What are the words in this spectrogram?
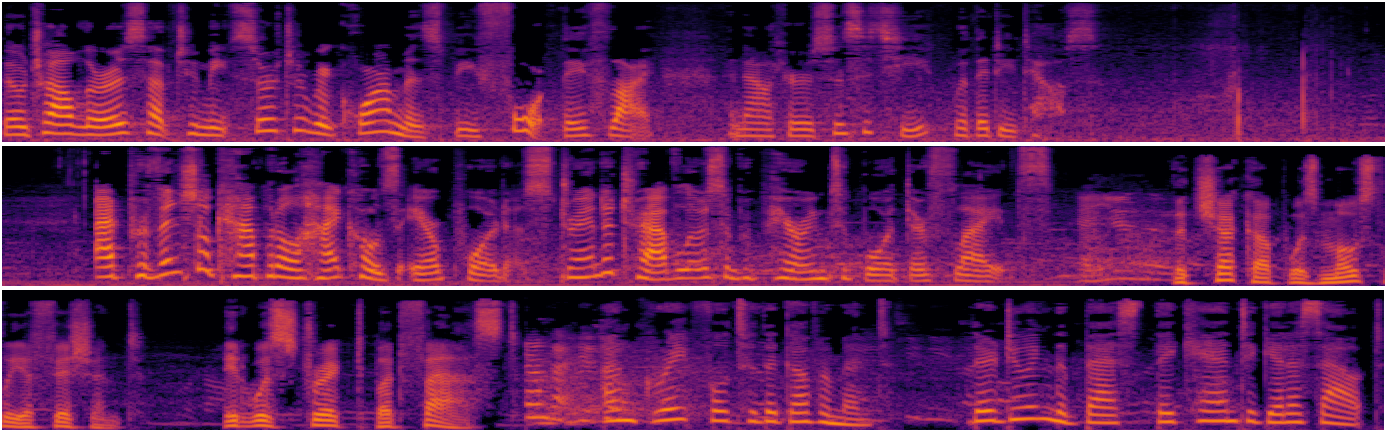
though travelers have to meet certain requirements before they fly. And now here's Sun Siqi with the details. At provincial capital Haikou's airport, stranded travelers are preparing to board their flights. The checkup was mostly efficient. It was strict but fast. I'm grateful to the government. They're doing the best they can to get us out.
